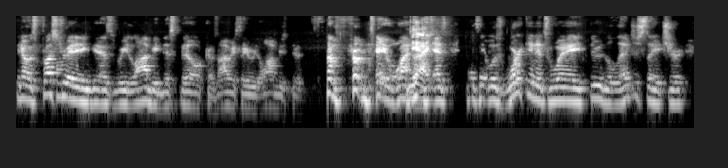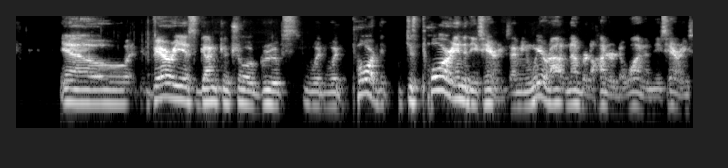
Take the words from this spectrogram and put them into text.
You know, it's frustrating as we lobbied this bill because obviously we lobbied from, from day one, yeah. right? As, as it was working its way through the legislature, you know, various gun control groups would would pour just pour into these hearings. I mean, we were outnumbered 100 to 1 in these hearings,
